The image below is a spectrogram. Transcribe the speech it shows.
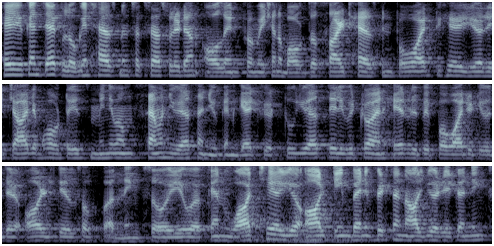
here you can check login has been successfully done. All the information about the site has been provided here. Your recharge amount is minimum 7 US and you can get your 2 US daily withdrawal and here will be provided you their all details of earnings. So you can watch here your all team benefits and all your returning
